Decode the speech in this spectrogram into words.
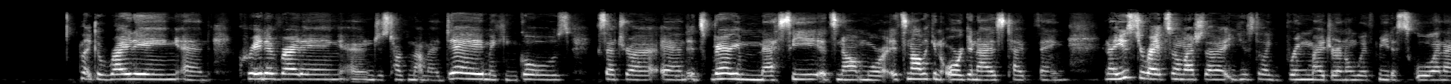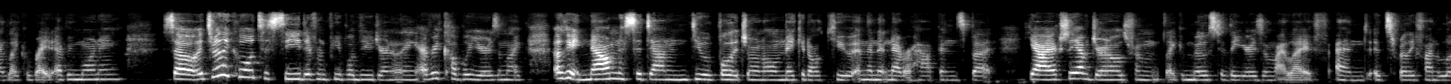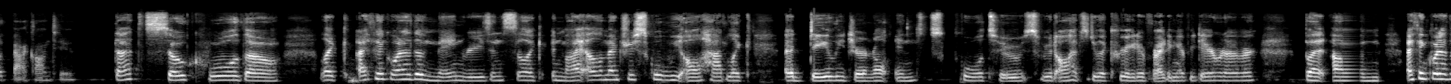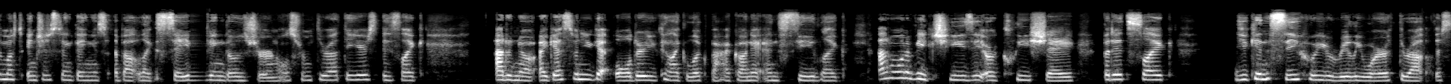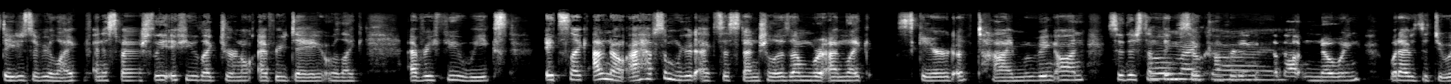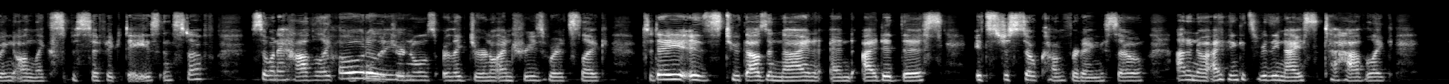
like a writing and creative writing and just talking about my day, making goals, etc. And it's very messy. It's not more it's not like an organized type thing. And I used to write so much that I used to like bring my journal with me to school and I'd like write every morning. So it's really cool to see different people do journaling. Every couple years I'm like, okay, now I'm gonna sit down and do a bullet journal and make it all cute and then it never happens. But yeah, I actually have journals from like most of the years of my life and it's really fun to look back onto. That's so cool though. Like I think one of the main reasons so like in my elementary school we all had like a daily journal in school too. So we'd all have to do like creative writing every day or whatever. But um I think one of the most interesting things about like saving those journals from throughout the years is like I don't know. I guess when you get older, you can like look back on it and see like I don't want to be cheesy or cliche, but it's like you can see who you really were throughout the stages of your life and especially if you like journal every day or like every few weeks it's like i don't know i have some weird existentialism where i'm like scared of time moving on so there's Oh something my so comforting God. about knowing what i was doing on like specific days and stuff so when i have like bullet Totally. journals or like journal entries where it's like today is 2009 and i did this it's just so comforting so I don't know. I think it's really nice to have like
